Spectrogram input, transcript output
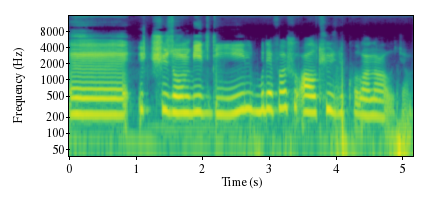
Ee, 311 değil. Bu defa şu 600'lük olanı alacağım.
